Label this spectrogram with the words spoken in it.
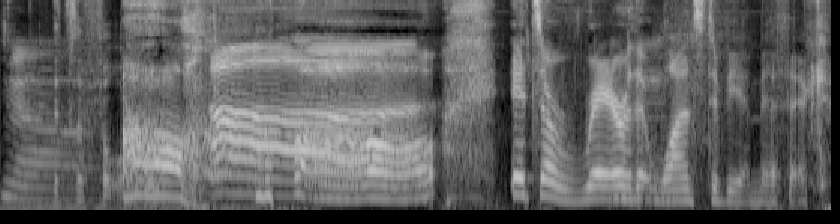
no. It's a four. Oh, it's a rare that wants to be a mythic.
